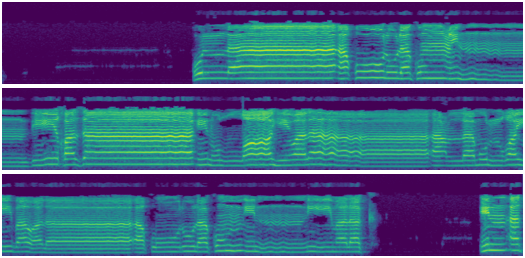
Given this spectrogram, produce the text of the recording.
قل لا أقول لكم عندي خزائن الله ولا أعلم الغيب ولا أقول لكم إني ملك إن أت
